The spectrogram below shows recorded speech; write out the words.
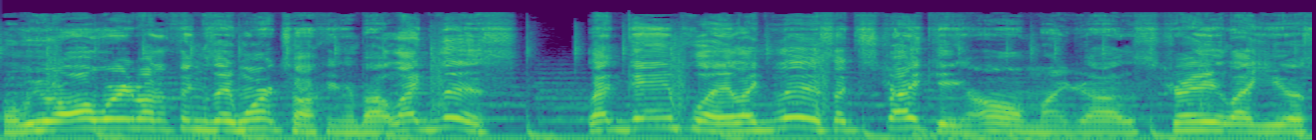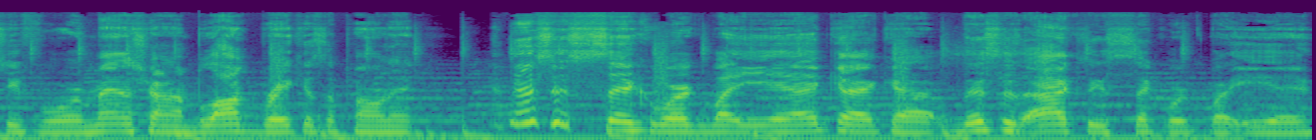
But we were all worried about the things they weren't talking about, like this, like gameplay, like this, like striking. Oh my god, straight like UFC 4. Man's trying to block break his opponent. This is sick work by EA. I can't cap. This is actually sick work by EA.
